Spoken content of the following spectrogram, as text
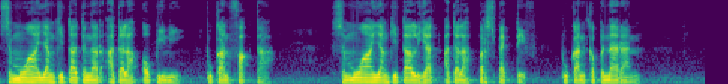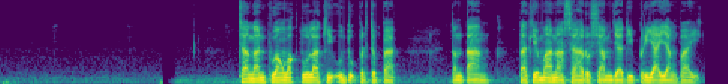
Semua yang kita dengar adalah opini, bukan fakta. Semua yang kita lihat adalah perspektif, bukan kebenaran. Jangan buang waktu lagi untuk berdebat tentang bagaimana seharusnya menjadi pria yang baik.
